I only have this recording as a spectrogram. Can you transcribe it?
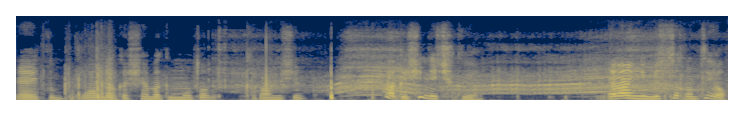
Evet bu, bu anda arkadaşlar bakın motor kapanmışım. Bakın şimdi çıkıyor. Herhangi bir sıkıntı yok.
